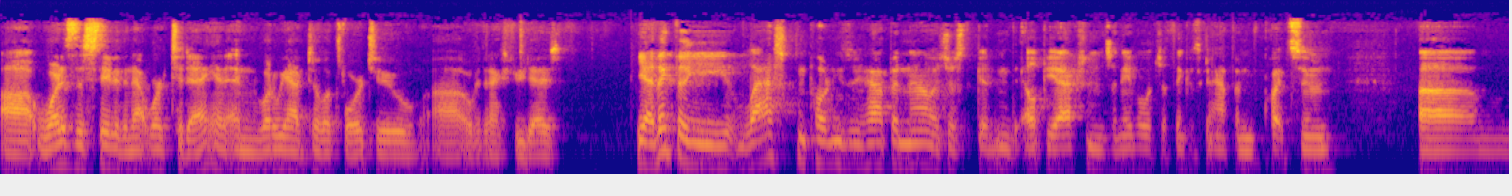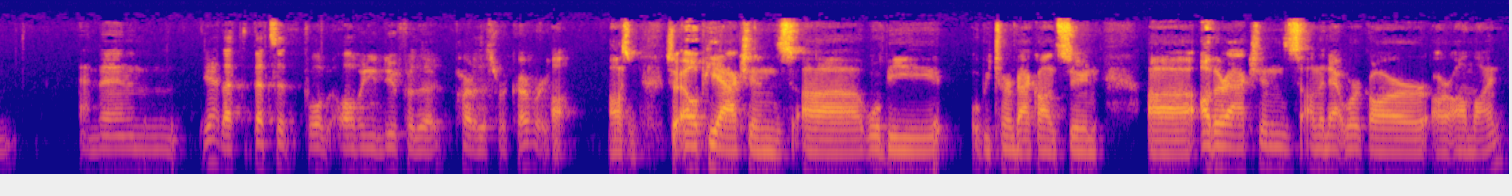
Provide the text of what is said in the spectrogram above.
Uh, what is the state of the network today, and, and what do we have to look forward to over the next few days? Yeah, I think the last component to happen now is just getting the LP actions enabled, which I think is going to happen quite soon. Um, and then, yeah, that, that's it. All we need to do for the part of this recovery. Awesome. So LP actions uh, will be will be turned back on soon. Uh, other actions on the network are are online.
